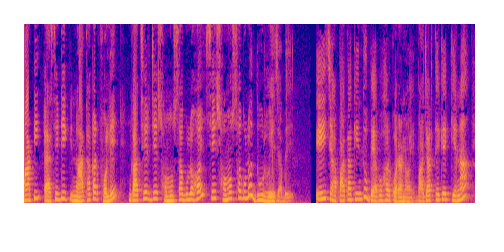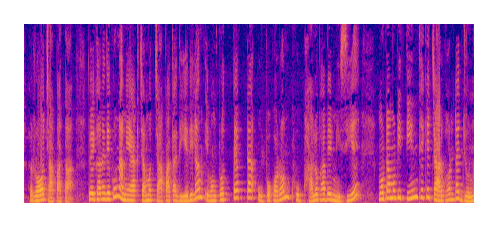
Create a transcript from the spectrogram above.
মাটি অ্যাসিডিক না থাকার ফলে গাছের যে সমস্যাগুলো হয়, সেই সমস্যাগুলো দূর হয়ে যাবে। এই চা পাতা কিন্তু ব্যবহার করা নয়। বাজার থেকে কেনা র চা পাতা। তো এখানে দেখুন, আমি এক চামচ চা পাতা দিয়ে দিলাম এবং প্রত্যেকটা উপকরণ খুব ভালোভাবে মিশিয়ে মোটামুটি তিন থেকে চার ঘণ্টার জন্য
